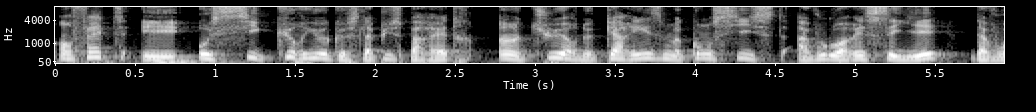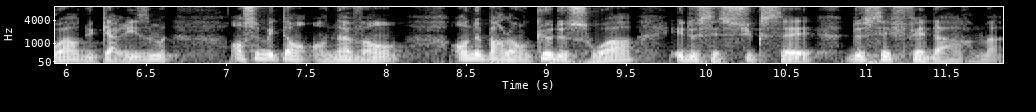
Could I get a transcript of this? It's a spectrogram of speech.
En fait, et aussi curieux que cela puisse paraître, un tueur de charisme consiste à vouloir essayer d'avoir du charisme en se mettant en avant, en ne parlant que de soi et de ses succès, de ses faits d'armes.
